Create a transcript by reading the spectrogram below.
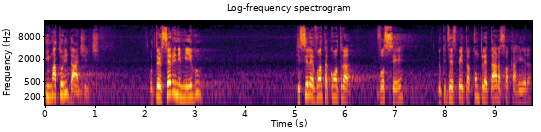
Imaturidade, gente. O terceiro inimigo que se levanta contra você no que diz respeito a completar a sua carreira,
